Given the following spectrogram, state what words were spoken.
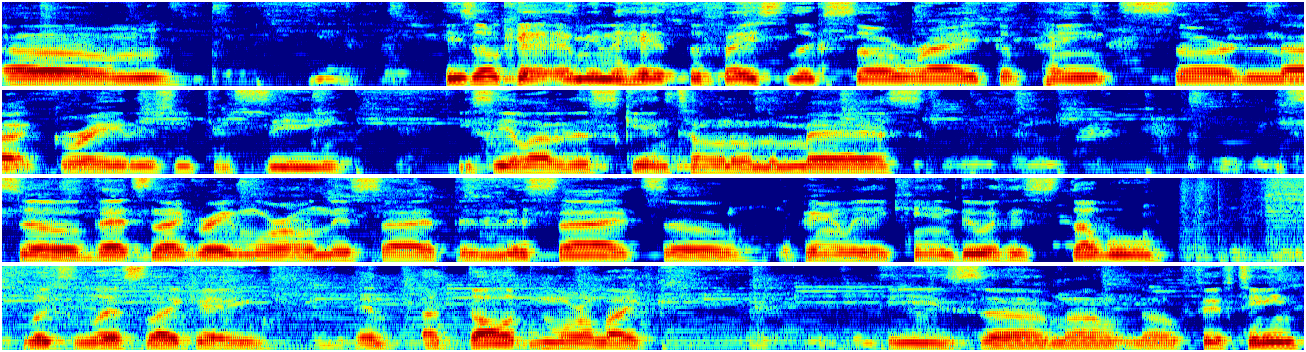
um, he's okay. I mean, the head, the face looks all right. The paints are not great, as you can see. You see a lot of the skin tone on the mask. So that's not great. More on this side than this side. So apparently they can do it. His stubble looks less like a an adult and more like he's um, I don't know 15.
